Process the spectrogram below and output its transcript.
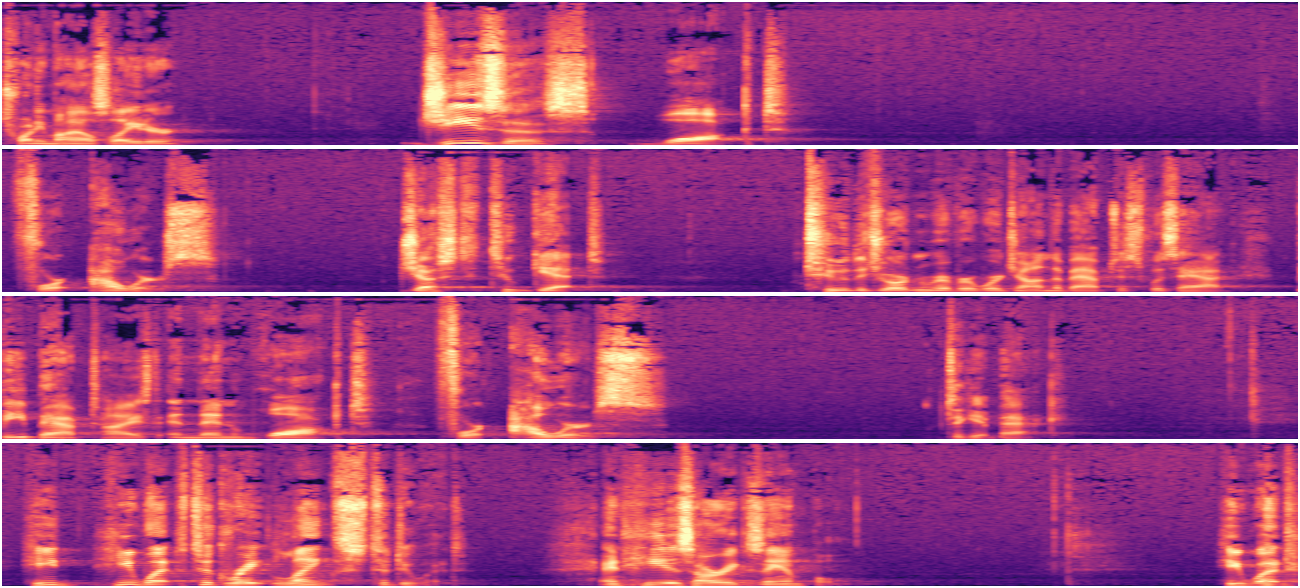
20 miles later, Jesus walked for hours just to get to the Jordan River where John the Baptist was at, be baptized, and then walked for hours to get back. He, he went to great lengths to do it. And he is our example. He went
